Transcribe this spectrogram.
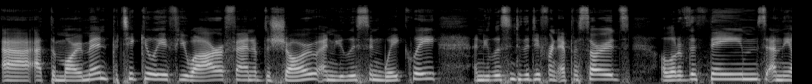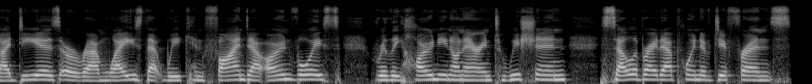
at the moment, particularly if you are a fan of the show and you listen weekly and you listen to the different episodes. A lot of the themes and the ideas are around ways that we can find our own voice, really hone in on our intuition, celebrate our point of difference,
